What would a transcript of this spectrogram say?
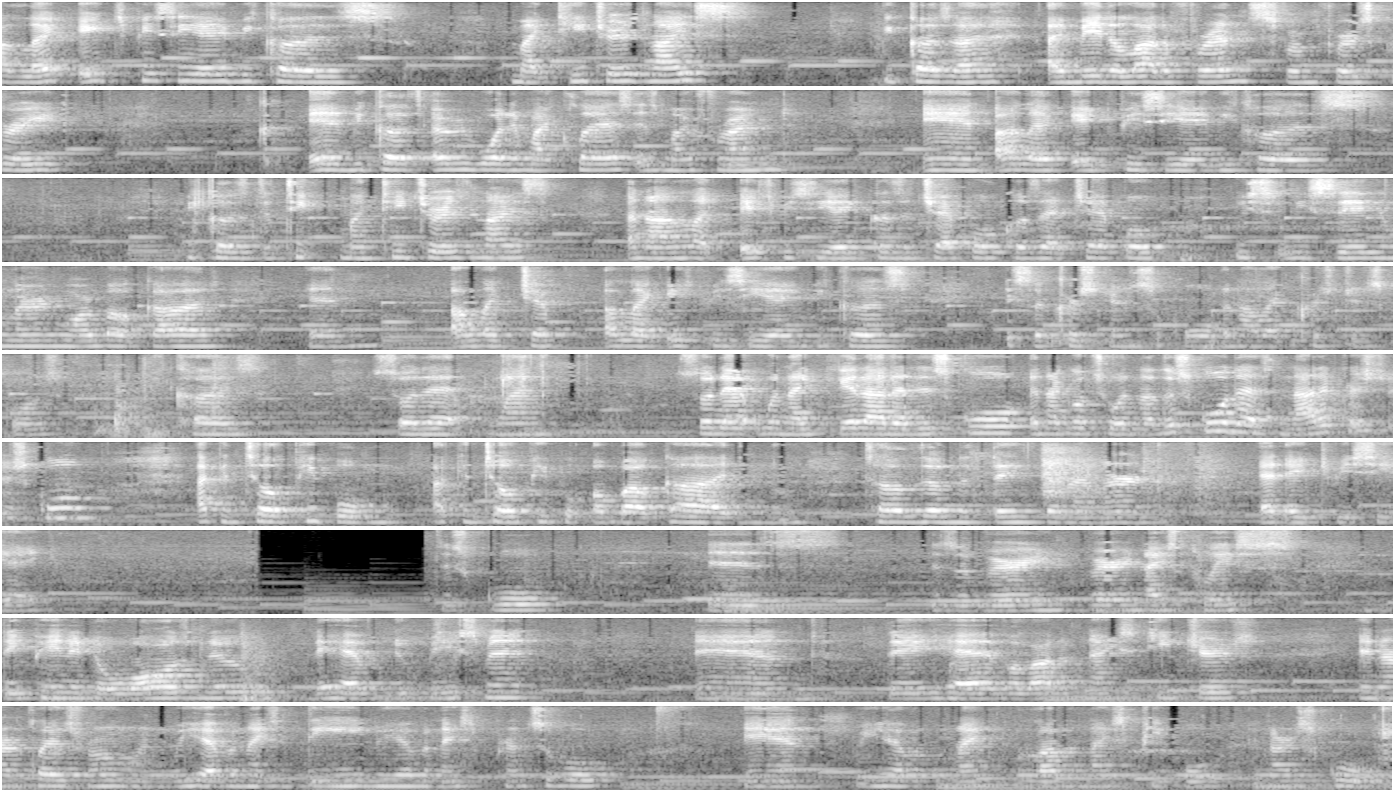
I like HPCA because my teacher is nice, because I, I made a lot of friends from first grade, and because everyone in my class is my friend. And I like HPCA because because the te my teacher is nice, and I like HPCA because of chapel, because at chapel we, we sing and learn more about God, and I like chap I like HPCA because it's a Christian school, and I like Christian schools because so that when so that when I get out of this school and I go to another school that's not a Christian school, I can tell people I can tell people about God and tell them the things that I learned at HPCA. The school is is a very, very nice place. They painted the walls new. They have a new basement. And they have a lot of nice teachers in our classroom. And we have a nice dean. We have a nice principal. And we have a, nice, a lot of nice people in our school.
